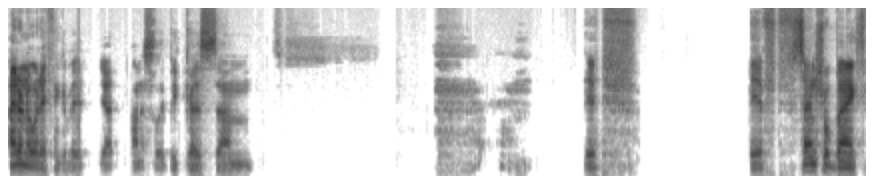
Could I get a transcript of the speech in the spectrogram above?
I don't know what I think of it yet, honestly, because um, if if central banks,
